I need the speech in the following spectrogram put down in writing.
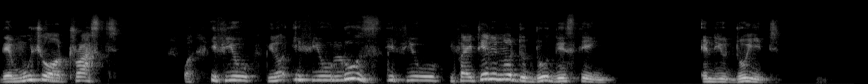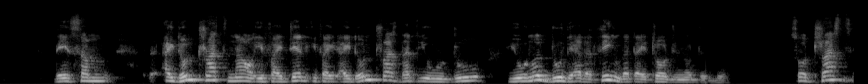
The mutual trust. Well, if you, you know, if you lose, if you, if I tell you not to do this thing and you do it, there's some, I don't trust now. If I tell, if I, I don't trust that you will do, you will not do the other thing that I told you not to do. So trust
